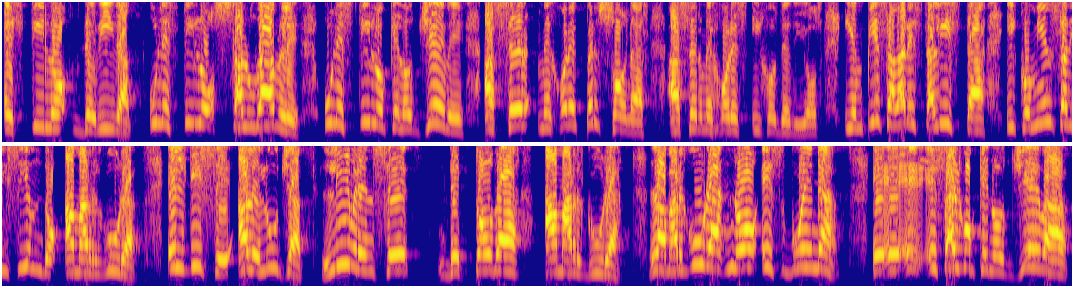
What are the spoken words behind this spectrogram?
estilo de vida, un estilo saludable, un estilo que los lleve a ser mejores personas, a ser mejores hijos de Dios. Y empieza a dar esta lista y comienza diciendo amargura. Él dice, aleluya, líbrense de toda amargura. La amargura no es buena. Eh, eh, eh, es algo que nos lleva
